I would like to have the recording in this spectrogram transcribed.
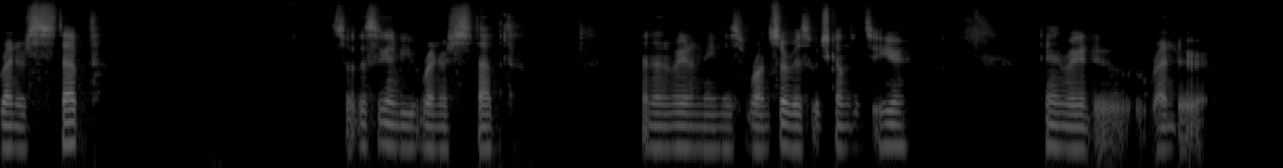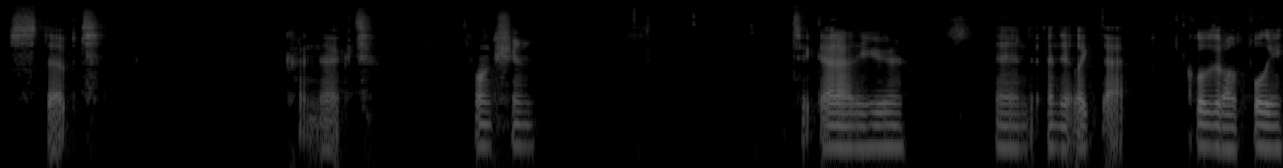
render stepped. So this is gonna be render stepped. And then we're gonna name this run service which comes into here. And we're gonna do render stepped. Connect function take that out of here and end it like that. Close it off fully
